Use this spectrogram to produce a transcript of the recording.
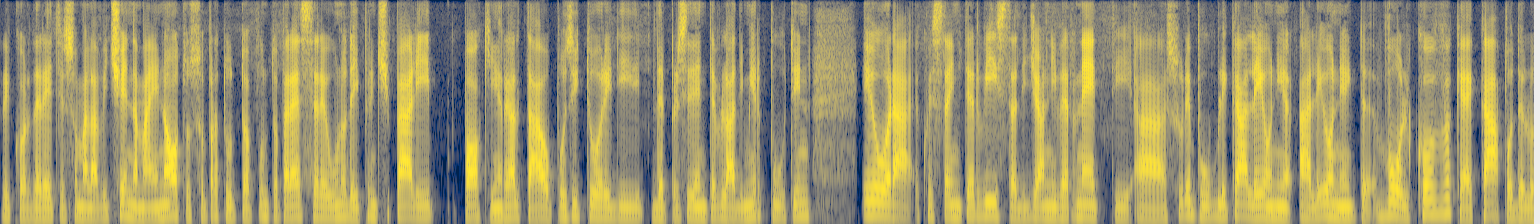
ricorderete insomma la vicenda, ma è noto soprattutto appunto per essere uno dei principali, pochi in realtà, oppositori di, del presidente Vladimir Putin e ora questa intervista di Gianni Vernetti a, su Repubblica Leoni, a Leonid Volkov, che è capo dello,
